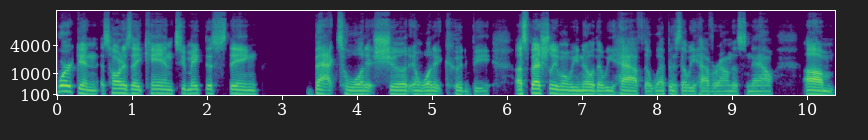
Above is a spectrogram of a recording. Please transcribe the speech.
working as hard as they can to make this thing back to what it should and what it could be, especially when we know that we have the weapons that we have around us now. Um,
